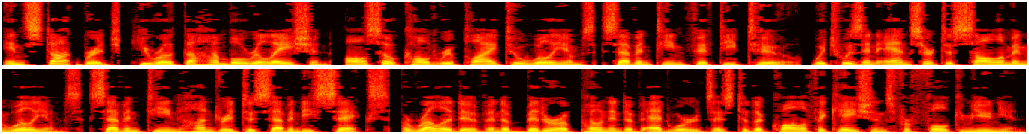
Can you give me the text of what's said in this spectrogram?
In Stockbridge, he wrote The Humble Relation, also called Reply to Williams 1752, which was an answer to Solomon Williams 1700 a relative and a bitter opponent of Edwards as to the qualifications for full communion.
